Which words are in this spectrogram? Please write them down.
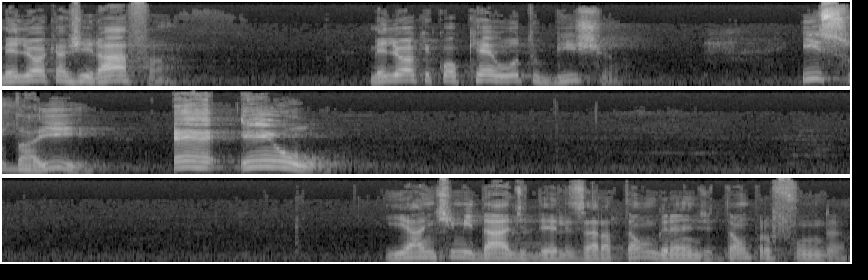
Melhor que a girafa, melhor que qualquer outro bicho. Isso daí é eu. E a intimidade deles era tão grande, tão profunda,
